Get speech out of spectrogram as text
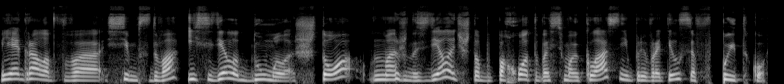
Я играла в Sims 2 и сидела, думала, что можно сделать, чтобы поход в восьмой класс не превратился в пытку.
